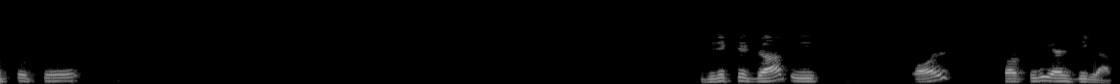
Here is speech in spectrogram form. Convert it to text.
it's okay. Directed graph is called shortly as D graph.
